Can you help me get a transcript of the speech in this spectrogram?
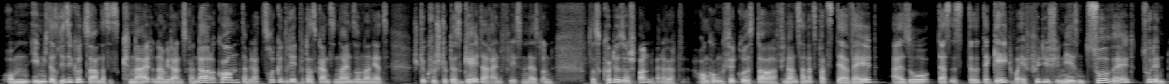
um eben nicht das Risiko zu haben, dass es knallt und dann wieder ein Skandal kommt, dann wieder zurückgedreht wird das Ganze. Nein, sondern jetzt Stück für Stück das Geld da reinfließen lässt. Und das könnte sehr spannend werden. Hongkong viertgrößter Finanzhandelsplatz der Welt. Also das ist der Gateway für die Chinesen zur Welt, zu den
